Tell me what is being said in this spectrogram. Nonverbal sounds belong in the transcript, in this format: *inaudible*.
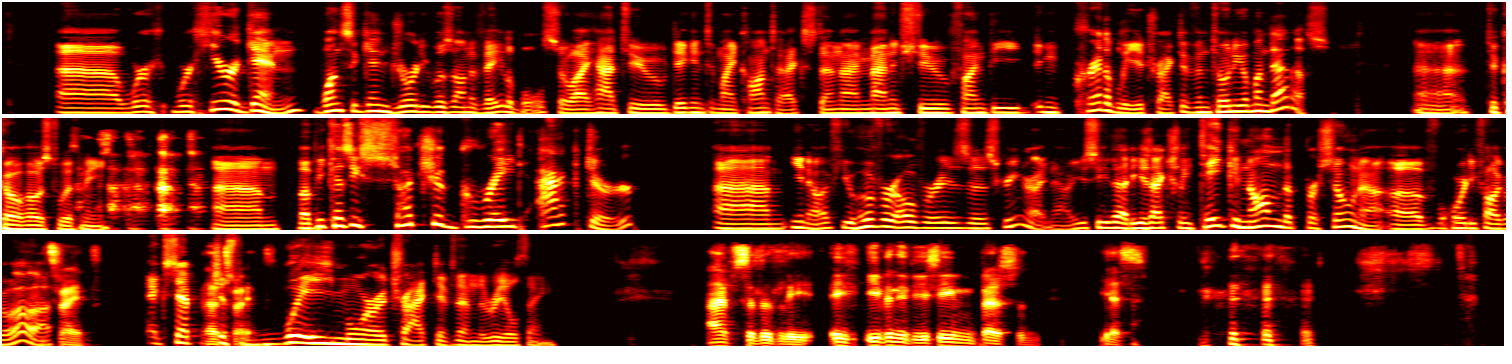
uh, we're we're here again. Once again, Jordi was unavailable, so I had to dig into my context, and I managed to find the incredibly attractive Antonio Banderas uh, to co-host with me. *laughs* um, but because he's such a great actor, um, you know, if you hover over his uh, screen right now, you see that he's actually taken on the persona of Jordi Falgoa. That's right. Except That's just right. way more attractive than the real thing. Absolutely. If, even if you see him in person, yes. *laughs*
